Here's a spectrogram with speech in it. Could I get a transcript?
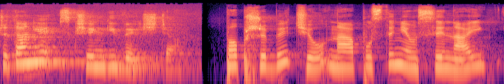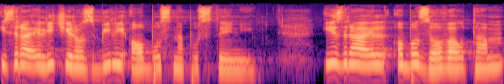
Czytanie z Księgi Wyjścia. Po przybyciu na pustynię Synaj Izraelici rozbili obóz na pustyni. Izrael obozował tam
